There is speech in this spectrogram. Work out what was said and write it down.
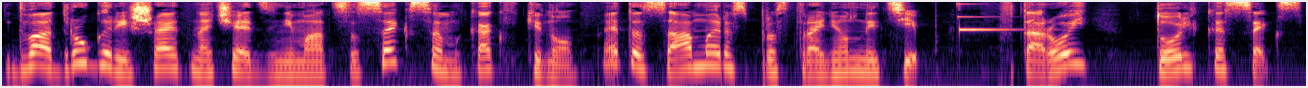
Два друга решают начать заниматься сексом, как в кино. Это самый распространенный тип. Второй – только секс.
